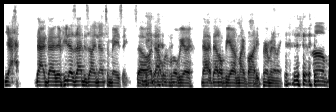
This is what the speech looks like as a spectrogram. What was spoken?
yeah, that that if he does that design, that's amazing. So uh, that one will be a that that'll be on my body permanently. Um,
